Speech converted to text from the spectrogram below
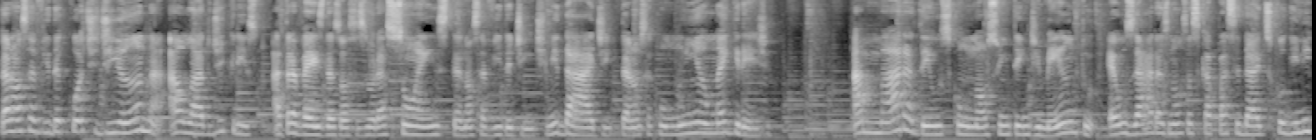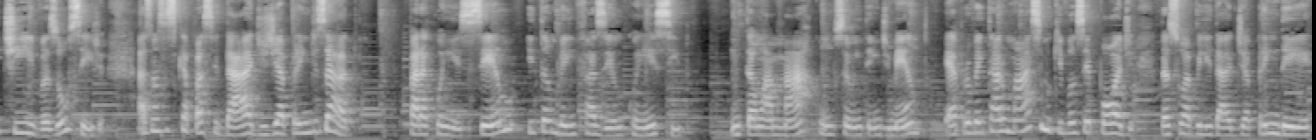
da nossa vida cotidiana ao lado de Cristo, através das nossas orações, da nossa vida de intimidade, da nossa comunhão na igreja. Amar a Deus com o nosso entendimento é usar as nossas capacidades cognitivas, ou seja, as nossas capacidades de aprendizado, para conhecê-lo e também fazê-lo conhecido. Então, amar com o seu entendimento é aproveitar o máximo que você pode da sua habilidade de aprender,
